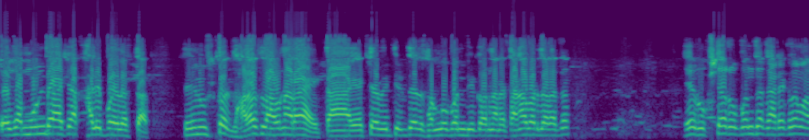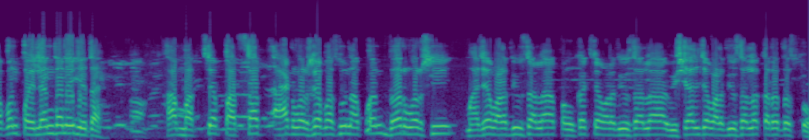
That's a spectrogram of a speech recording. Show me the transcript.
त्याच्या मुंड्या अशा खाली पडत असतात. ते नुसतं झाडच लावणार आहे का? याच्या व्यतिरिक्त संगोपन बी करणार आहे. सांगा बरं जरा हे वृक्षारोपणचा कार्यक्रम आपण पहिल्यांदा नाही घेत आहे. हा. मागच्या पाच सात आठ वर्षापासून आपण दरवर्षी माझ्या वाढदिवसाला पंकजच्या वाढदिवसाला विशालच्या वाढदिवसाला करत असतो.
